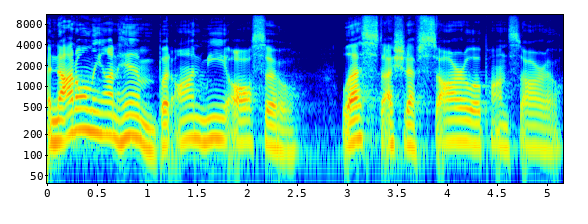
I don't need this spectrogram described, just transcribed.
and not only on him, but on me also, lest I should have sorrow upon sorrow.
